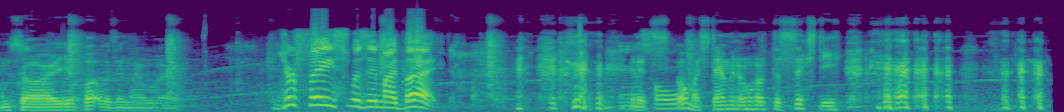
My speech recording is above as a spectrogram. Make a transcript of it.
I'm sorry, your butt was in my way. Your face was in my butt. and it's oh my stamina went up to 60.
